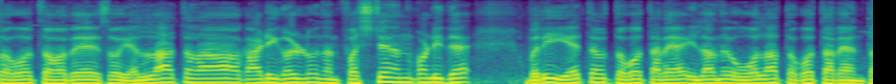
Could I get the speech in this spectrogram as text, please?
ತೊಗೋತವ್ರೆ. ಸೊ ಎಲ್ಲ ಥರ ಗಾಡಿಗಳನ್ನೂ ನಾನು ಫಸ್ಟೇ ಅಂದ್ಕೊಂಡಿದ್ದೆ ಬರೀ ಏ ಥರ ತೊಗೋತಾರೆ, ಇಲ್ಲಾಂದರೆ ಓಲಾ ತೊಗೋತಾರೆ ಅಂತ.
